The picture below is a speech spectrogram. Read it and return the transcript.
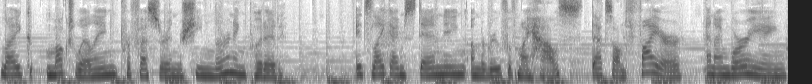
Like Max Welling, professor in machine learning, put it, it's like I'm standing on the roof of my house that's on fire, and I'm worrying,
